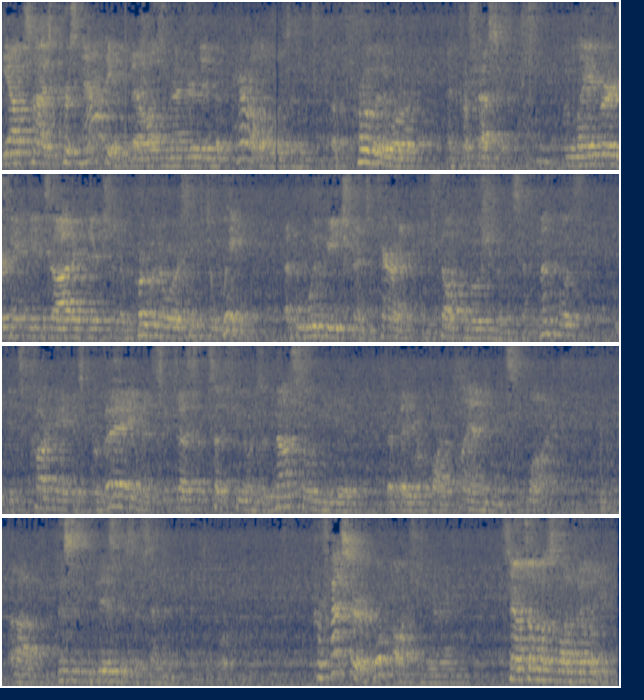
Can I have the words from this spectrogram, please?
The outsized personality of Bell is rendered in the parallelism of providor and professor. The labored, faintly exotic diction of Providor seems to wink at the would-be transparent and felt emotion of the sentimentalist. It's cognate, it's purvey, and it suggests that such feelings are not so immediate that they require planning and supply. Uh, this is the business of sentiment Professor of book auctioneering sounds almost vaudevillian,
